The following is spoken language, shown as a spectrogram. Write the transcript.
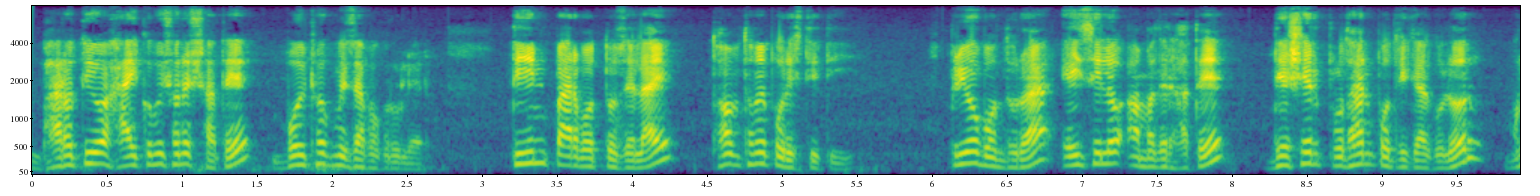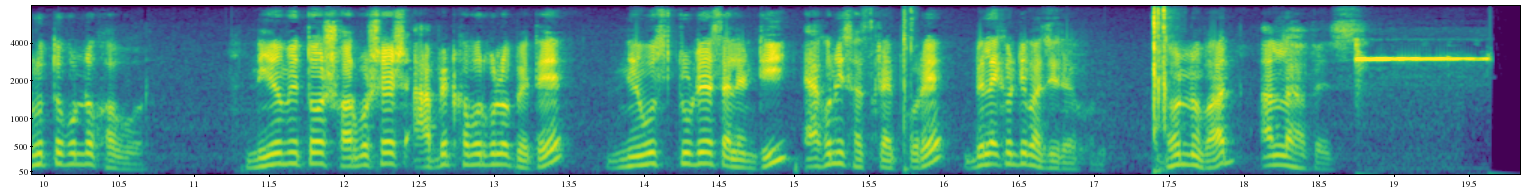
ভারতীয় হাইকমিশনের সাথে বৈঠক মির্জা ফখরুলের। তিন পার্বত্য জেলায় থমথমে পরিস্থিতি। প্রিয় বন্ধুরা, এই ছিল আমাদের হাতে দেশের প্রধান পত্রিকাগুলোর গুরুত্বপূর্ণ খবর। নিয়মিত সর্বশেষ আপডেট খবরগুলো পেতে নিউজ টুডে চ্যানেলটি এখনই সাবস্ক্রাইব করে বেলাইকনটি বাজিয়ে রাখুন। ধন্যবাদ, আল্লাহ হাফেজ।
